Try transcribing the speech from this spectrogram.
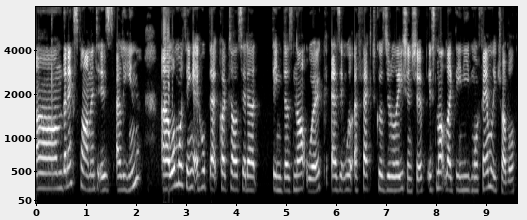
Um, the next comment is Aline. Uh, one more thing. I hope that Kartal Seda thing does not work as it will affect Kuzd's relationship. It's not like they need more family trouble.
